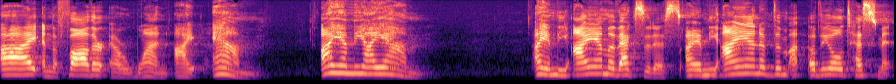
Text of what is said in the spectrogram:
I and the Father are one. I am. I am the I am. I am the I am of Exodus. I am the I am of the, of the Old Testament.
